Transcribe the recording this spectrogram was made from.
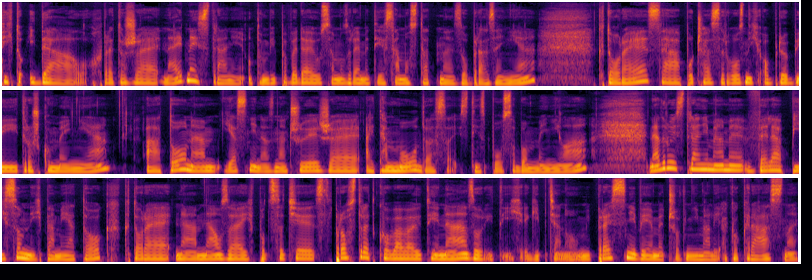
týchto ideáloch, pretože na jednej strane o tom vypovedajú samozrejme tie samostatné zobrazenia, ktoré sa počas rôznych období trošku menia a to nám jasne naznačuje, že aj tá móda sa istým spôsobom menila. Na druhej strane máme veľa písomných pamiatok, ktoré nám naozaj v podstate sprostredkovávajú tie názory tých egyptianov. My presne vieme, čo vnímali ako krásne.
